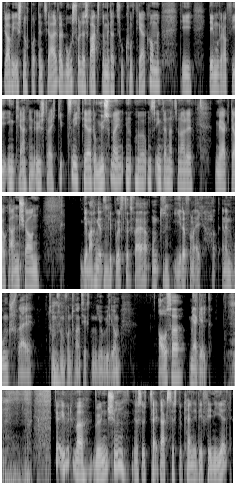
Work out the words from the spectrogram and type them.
glaube ich, ist noch Potenzial, weil wo soll das Wachstum in der Zukunft herkommen? Die Demografie in Kärnten in Österreich gibt es nicht her, da müssen wir in, in, äh, uns internationale Märkte auch anschauen. Wir machen jetzt hm. Geburtstagsfeier und hm. jeder von euch hat einen Wunsch frei zum hm. 25. Jubiläum außer mehr Geld? Ja, ich würde mir wünschen, also Zeitachse hast du keine definiert,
